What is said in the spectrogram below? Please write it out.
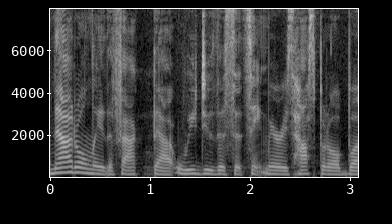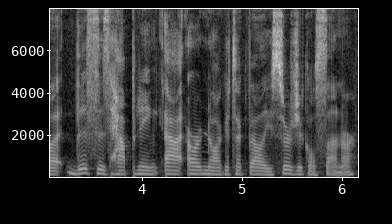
not only the fact that we do this at St. Mary's Hospital, but this is happening at our Naugatuck Valley Surgical Center.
